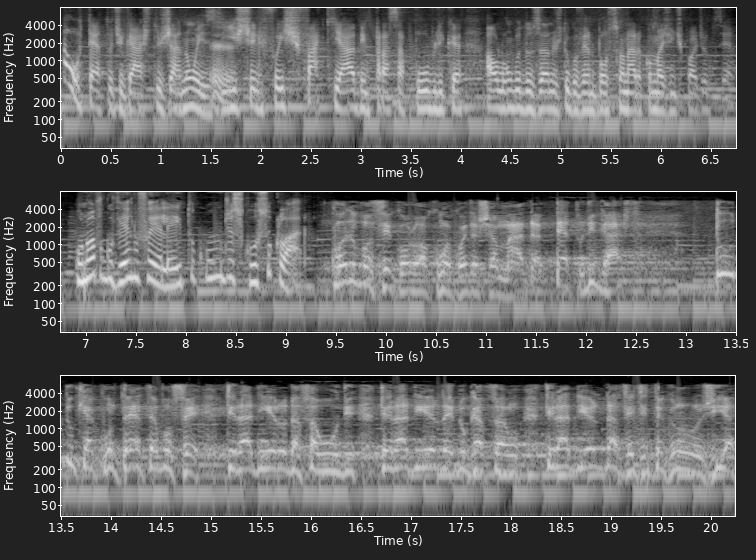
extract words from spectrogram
Ah, o teto de gastos já não existe, é. ele foi esfaqueado em praça pública ao longo dos anos do governo Bolsonaro, como a gente pode observar. O novo governo foi eleito com um discurso claro. Quando você coloca uma coisa chamada teto de gastos, tudo que acontece é você tirar dinheiro da saúde, tirar dinheiro da educação, tirar dinheiro da ciência e tecnologia,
